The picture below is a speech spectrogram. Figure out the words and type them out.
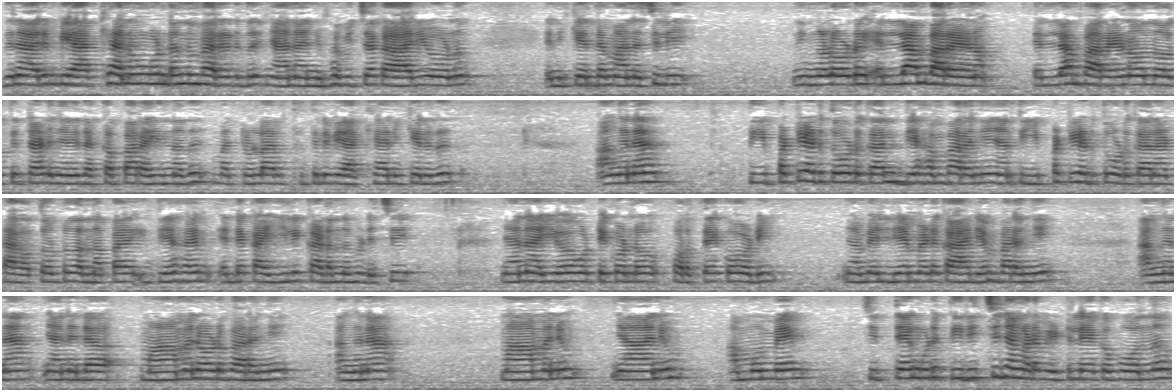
ഇതിനാരും വ്യാഖ്യാനവും കൊണ്ടൊന്നും വരരുത്. ഞാൻ അനുഭവിച്ച കാര്യമാണ്. എനിക്ക് എന്റെ മനസ്സിൽ നിങ്ങളോട് എല്ലാം പറയണം. എല്ലാം പറയണമെന്ന് ഓർത്തിട്ടാണ് ഞാൻ ഇതൊക്കെ പറയുന്നത്. മറ്റുള്ള അർത്ഥത്തിൽ വ്യാഖ്യാനിക്കരുത്. അങ്ങനെ തീപ്പട്ടി എടുത്തു കൊടുക്കാൻ ഇദ്ദേഹം പറഞ്ഞ്. ഞാൻ തീപ്പട്ടി എടുത്തു കൊടുക്കാനായിട്ട് അകത്തോട്ട് വന്നപ്പോൾ ഇദ്ദേഹം എന്റെ കയ്യിൽ കടന്നു പിടിച്ച് ഞാൻ അയ്യോ കൊട്ടിക്കൊണ്ട് പുറത്തേക്ക് ഓടി. ഞാൻ വലിയമ്മയുടെ കാര്യം പറഞ്ഞ് അങ്ങനെ ഞാൻ എന്റെ മാമനോട് പറഞ്ഞ് അങ്ങനെ മാമനും ഞാനും അമ്മുമ്മയും ചിറ്റയും കൂടി തിരിച്ച് ഞങ്ങളുടെ വീട്ടിലേക്ക് പോന്നു.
